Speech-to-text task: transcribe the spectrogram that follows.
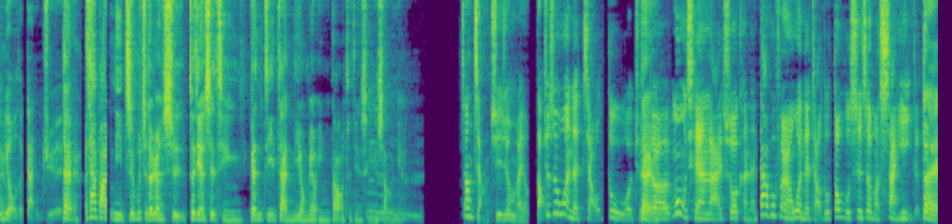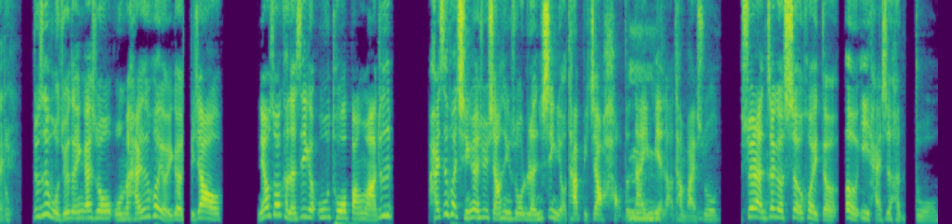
友的感觉，对，而且他把你值不值得认识这件事情根基在你有没有阴道这件事情上面。嗯，这样讲其实就蛮有道理，就是问的角度，我觉得目前来说，可能大部分人问的角度都不是这么善意的角度。对，就是我觉得应该说，我们还是会有一个比较，你要说可能是一个乌托邦嘛，就是。还是会情愿去相信说人性有它比较好的那一面啦。嗯、坦白说，虽然这个社会的恶意还是很多。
